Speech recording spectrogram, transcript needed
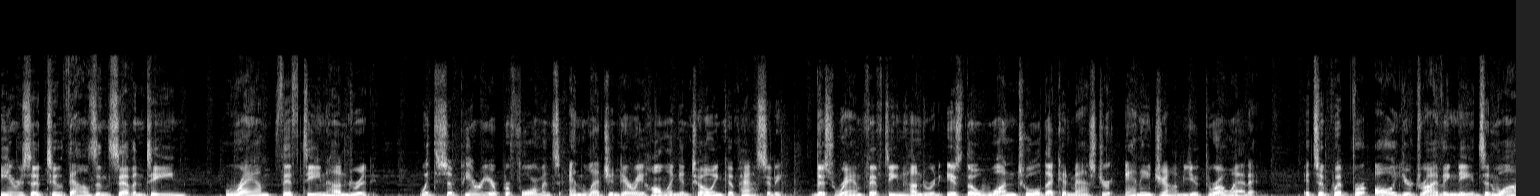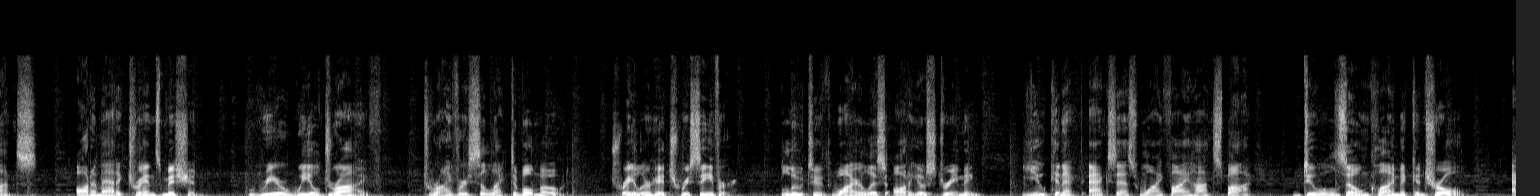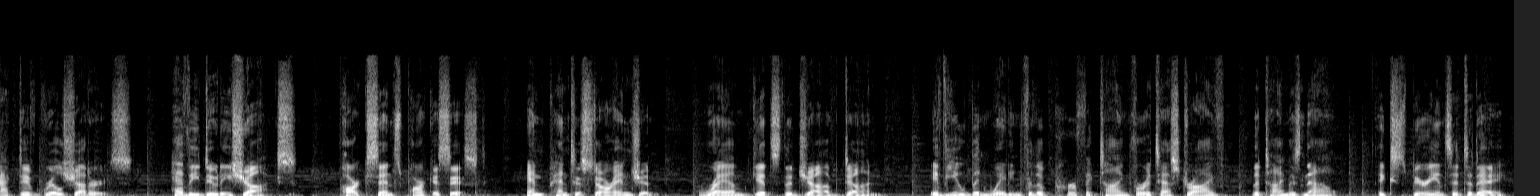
Here's a 2017 Ram 1500. With superior performance and legendary hauling and towing capacity, this Ram 1500 is the one tool that can master any job you throw at it. It's equipped for all your driving needs and wants. Automatic transmission, rear wheel drive, driver selectable mode, trailer hitch receiver, Bluetooth wireless audio streaming, Uconnect access Wi Fi hotspot, dual zone climate control, active grille shutters, heavy duty shocks, Park Sense Park Assist, and Pentastar engine. Ram gets the job done. If you've been waiting for the perfect time for a test drive, the time is now. Experience it today.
